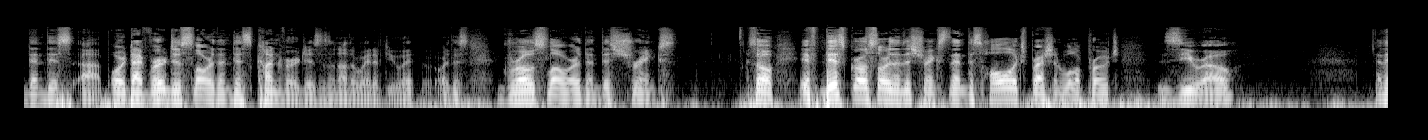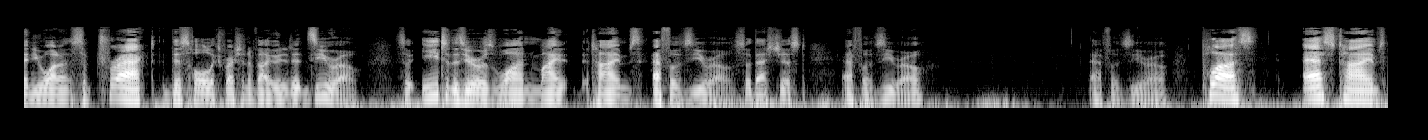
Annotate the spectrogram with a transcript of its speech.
than this uh, or diverges slower than this converges is another way to view it, or this grows slower than this shrinks. So if this grows slower than this shrinks, then this whole expression will approach zero. And then you want to subtract this whole expression evaluated at zero. So e to the 0 is 1 my, times f of 0. So that's just f of 0. f of 0 plus s times,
